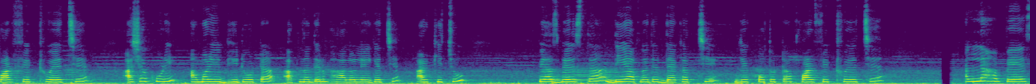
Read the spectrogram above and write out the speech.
পারফেক্ট হয়েছে। আশা করি আমার এই ভিডিওটা আপনাদের ভালো লেগেছে। আর কিছু পেঁয়াজ বেরেস্তা দিয়ে আপনাদের দেখাচ্ছি যে কতটা পারফেক্ট হয়েছে। আল্লাহ হাফেজ।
